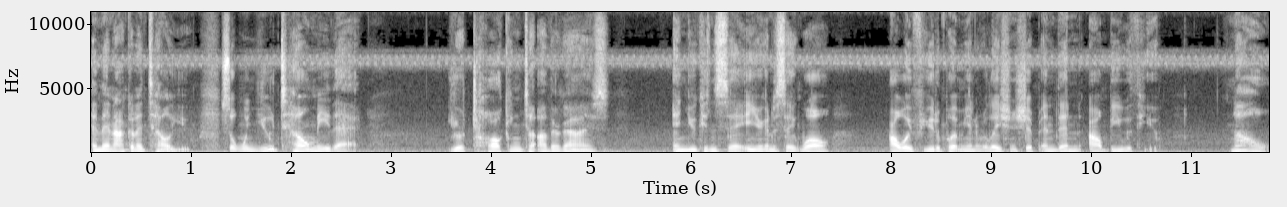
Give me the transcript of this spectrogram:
and they're not gonna tell you. So when you tell me that you're talking to other guys, and you can say, and you're gonna say, "Well, I'll wait for you to put me in a relationship, and then I'll be with you." No,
